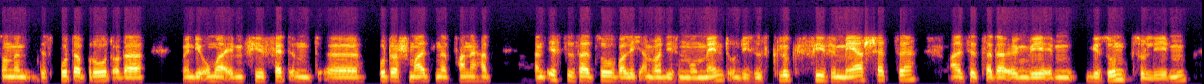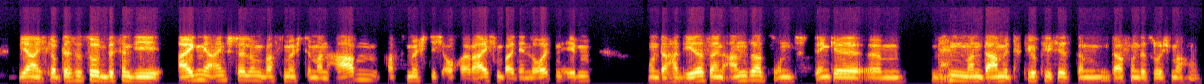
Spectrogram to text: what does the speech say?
sondern das Butterbrot oder wenn die Oma eben viel Fett und äh, Butterschmalz in der Pfanne hat, dann ist es halt so, weil ich einfach diesen Moment und dieses Glück viel, viel mehr schätze, als jetzt halt da irgendwie eben gesund zu leben. Ja, ich glaube, das ist so ein bisschen die eigene Einstellung, was möchte man haben, was möchte ich auch erreichen bei den Leuten eben. Und da hat jeder seinen Ansatz und denke, ähm, wenn man damit glücklich ist, dann darf man das ruhig machen.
